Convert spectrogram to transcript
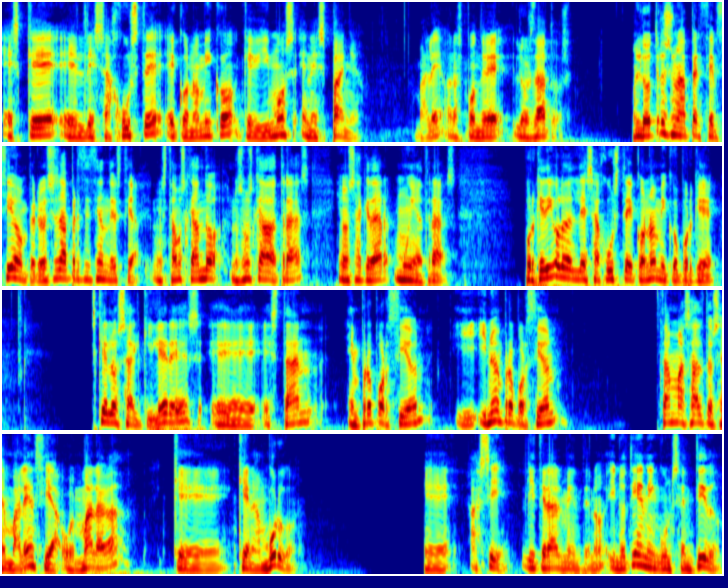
es que el desajuste económico que vivimos en España, ¿vale? Ahora os pondré los datos. Lo otro es una percepción, pero es esa percepción de, hostia, nos estamos quedando, nos hemos quedado atrás y vamos a quedar muy atrás. ¿Por qué digo lo del desajuste económico? Porque es que los alquileres eh, están en proporción, y, y no en proporción están más altos en Valencia o en Málaga que, en Hamburgo. Eh, así, literalmente, ¿no? Y no tiene ningún sentido,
